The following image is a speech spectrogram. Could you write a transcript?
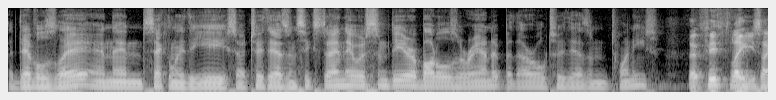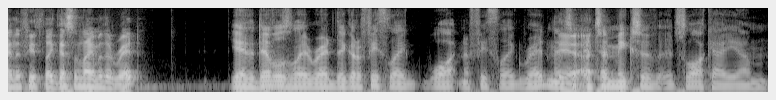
a Devil's Lair. And then secondly, the year. So 2016, there was some dearer bottles around it, but they were all 2020s. that fifth leg. You're saying the fifth leg? That's the name of the red. Yeah, the Devil's Lair red. They've got a fifth leg white and a fifth leg red, and it's, Yeah, a, it's a mix of. It's like a. Um,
